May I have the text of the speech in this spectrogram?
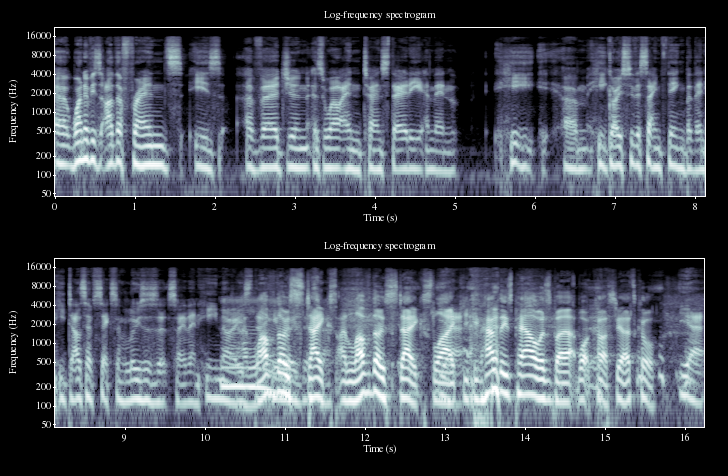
uh, one of his other friends is a virgin as well and turns 30 and then he um he goes through the same thing but then he does have sex and loses it so then he knows I love those loses, so- stakes. I love those stakes. Like, Yeah. you can have these powers, but at what cost? Yeah, that's cool. yeah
